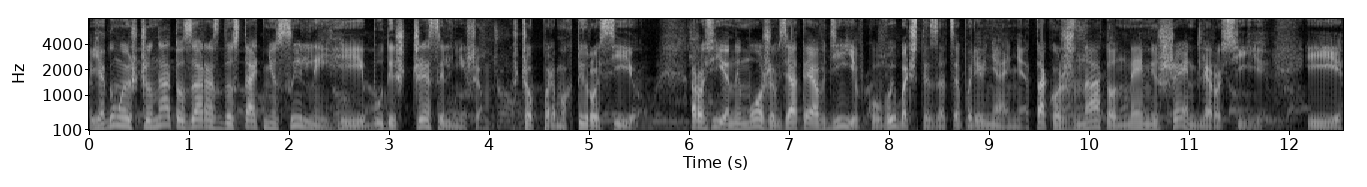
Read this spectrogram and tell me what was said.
Я думаю, що НАТО зараз достатньо сильний і буде ще сильнішим, щоб перемогти Росію. Росія не може взяти Авдіївку. Вибачте за це порівняння. Також НАТО не мішень для Росії, і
